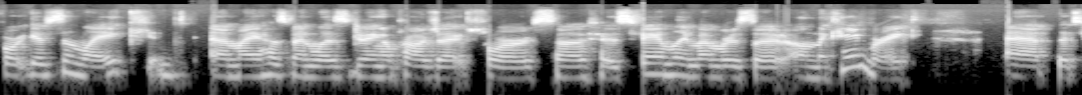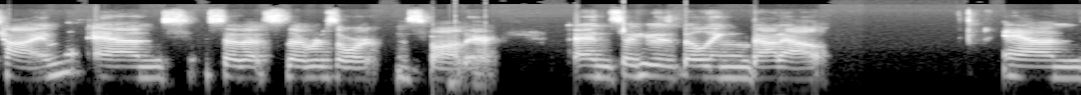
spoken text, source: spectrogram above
Fort Gibson Lake, and my husband was doing a project for some of his family members that own the canebrake at the time. And so that's the resort and spa there. And so he was building that out. And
